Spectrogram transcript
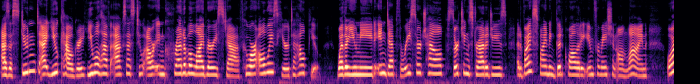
As a student at UCalgary, you will have access to our incredible library staff who are always here to help you. Whether you need in-depth research help, searching strategies, advice finding good quality information online, or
